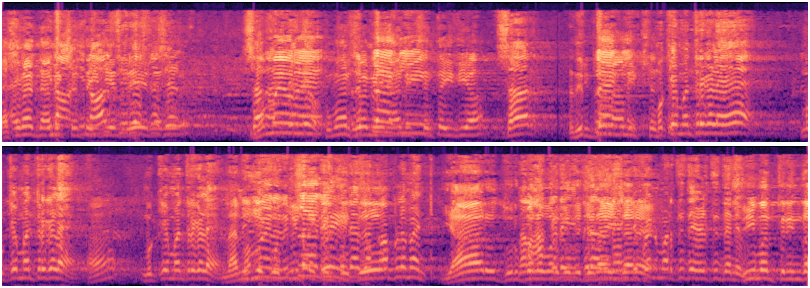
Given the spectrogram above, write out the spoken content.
ಬಸವರಾಜ್ ನಾಮಿಕ್ಸ್ ಅಂತ ಬೊಮ್ಮಾಯಿ ಅವರೇ ಕುಮಾರಸ್ವಾಮಿ. ನಾಮಿಕ್ಸ್ ಅಂತ ಇದೆಯಾ? ಸರ್ ಮುಖ್ಯಮಂತ್ರಿಗಳೇ ಮುಖ್ಯಮಂತ್ರಿಗಳೇ ಮುಖ್ಯಮಂತ್ರಿಗಳೇ. ನನಗೆ ಕಾಂಪ್ಲಿಮೆಂಟ್ ಯಾರು ದುರ್ಬಲ ವರ್ಗದ ಜನ ಇದ್ದಾರೆ? ಮಾಡ್ತಿದ್ದೆ ಹೇಳ್ತಿದ್ದೇನೆ ಶ್ರೀಮಂತರಿಂದ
